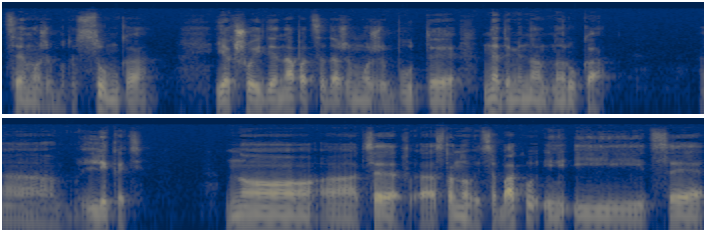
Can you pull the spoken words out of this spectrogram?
це може бути сумка. Якщо йде напад, це навіть може бути недомінантна рука, а, лікоть. Но це остановить собаку і, і це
